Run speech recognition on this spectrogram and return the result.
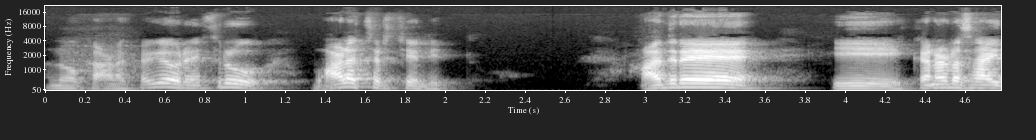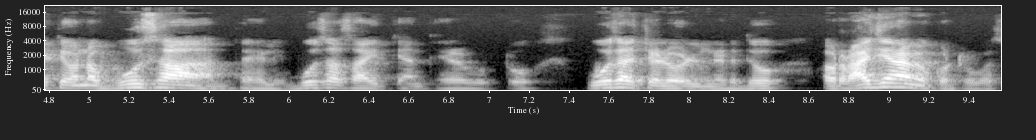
ಅನ್ನೋ ಕಾರಣಕ್ಕಾಗಿ ಅವರ ಹೆಸರು ಬಹಳ ಚರ್ಚೆಯಲ್ಲಿತ್ತು. ಆದರೆ ಈ ಕನ್ನಡ ಸಾಹಿತ್ಯವನ್ನು ಭೂಸಾ ಅಂತ ಹೇಳಿ, ಭೂಸಾ ಸಾಹಿತ್ಯ ಅಂತ ಹೇಳಿಬಿಟ್ಟು ಭೂಸಾ ಚಳವಳಿ ನಡೆದು ಅವರು ರಾಜೀನಾಮೆ ಕೊಟ್ಟರು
